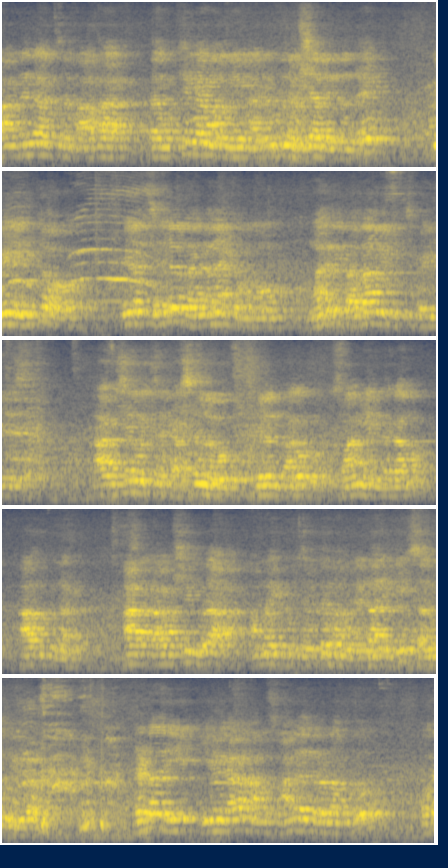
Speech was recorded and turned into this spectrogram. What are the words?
ఆ విధంగా వచ్చిన బాధ ముఖ్యంగా మనం అడుగుతున్న విషయాలు ఏంటంటే వీళ్ళ ఇంట్లో వీళ్ళ చెల్లెలు రంగనాయకమును మరిది ప్రధానికి ఇచ్చి పెళ్ళి చేశారు. ఆ విషయం వచ్చిన కష్టంలో వీళ్ళని బాగా స్వామి ఎంతగానో ఆదుకున్నాడు. ఆ ఆ విషయం కూడా అమ్మాయి ఇప్పుడు చెబితే మనం వినడానికి చదువు ఇవ్వడం రెండోది ఈమె కాదు ఆమె స్వామి దగ్గర ఉన్నప్పుడు ఒక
